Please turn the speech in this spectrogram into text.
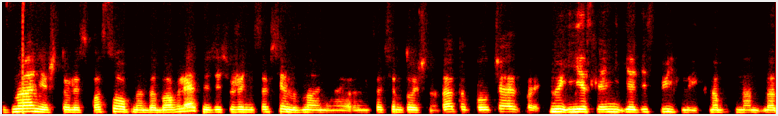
знания, что ли, способна добавлять, но здесь уже не совсем знания, наверное, не совсем точно, да, то получается, ну, если я действительно их на, на, на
